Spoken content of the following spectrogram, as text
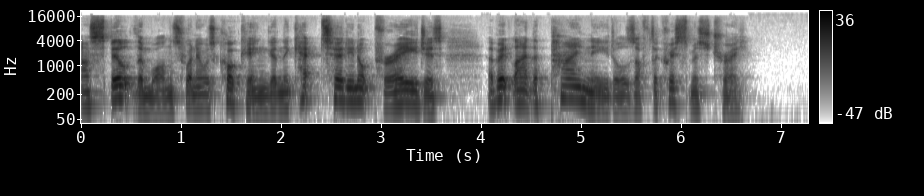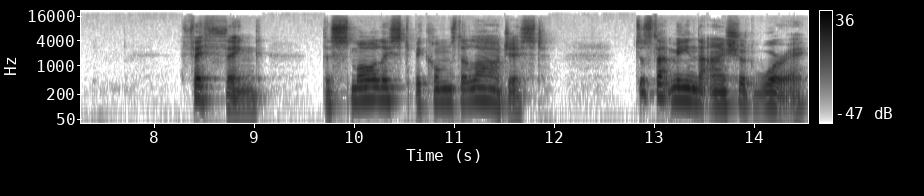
I spilt them once when I was cooking and they kept turning up for ages, a bit like the pine needles off the Christmas tree. Fifth thing, the smallest becomes the largest. Does that mean that I should worry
